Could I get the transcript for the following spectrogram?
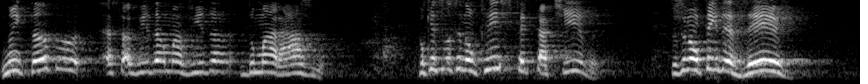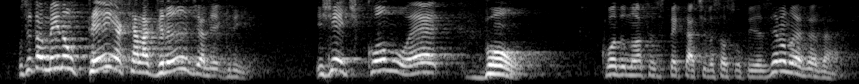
No entanto, essa vida é uma vida do marasmo. Porque se você não cria expectativas, se você não tem desejo, você também não tem aquela grande alegria. E, gente, como é bom quando nossas expectativas são supridas, é ou não é verdade?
